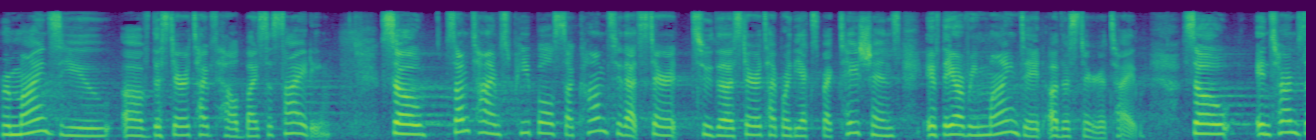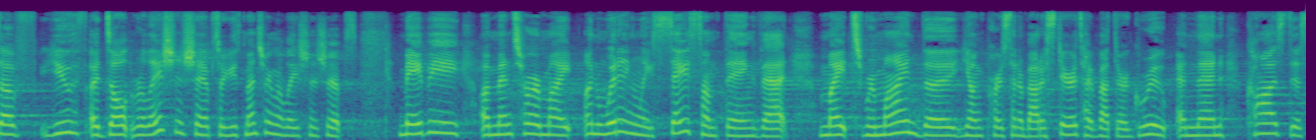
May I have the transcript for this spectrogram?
reminds you of the stereotypes held by society. So sometimes people succumb to that to the stereotype or the expectations if they are reminded of the stereotype. So in terms of youth adult relationships or youth mentoring relationships, maybe a mentor might unwittingly say something that might remind the young person about a stereotype about their group and then cause this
